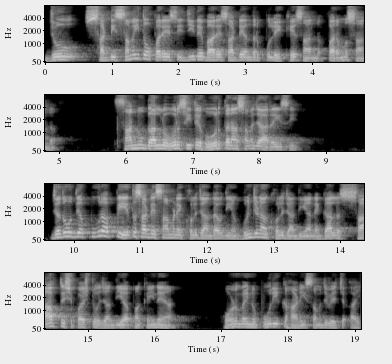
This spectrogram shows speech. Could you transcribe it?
ਜੋ ਸਾਡੀ ਸਮਝ ਤੋਂ ਪਰੇ ਸੀ, ਜਿਹਦੇ ਬਾਰੇ ਸਾਡੇ ਅੰਦਰ ਭੁਲੇਖੇ ਸਨ, ਭਰਮ ਸਨ, ਸਾਨੂੰ ਗੱਲ ਹੋਰ ਸੀ ਤੇ ਹੋਰ ਤਰ੍ਹਾਂ ਸਮਝ ਆ ਰਹੀ ਸੀ। ਜਦੋਂ ਉਹਦਾ ਪੂਰਾ ਭੇਤ ਸਾਡੇ ਸਾਹਮਣੇ ਖੁੱਲ ਜਾਂਦਾ, ਉਹਦੀਆਂ ਗੁੰਝਣਾ ਖੁੱਲ ਜਾਂਦੀਆਂ ਨੇ, ਗੱਲ ਸਾਫ਼ ਤੇ ਸਪਸ਼ਟ ਹੋ ਜਾਂਦੀ ਆ, ਆਪਾਂ ਕਹਿੰਦੇ ਆ ਹੁਣ ਮੈਨੂੰ ਪੂਰੀ ਕਹਾਣੀ ਸਮਝ ਵਿੱਚ ਆਈ।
